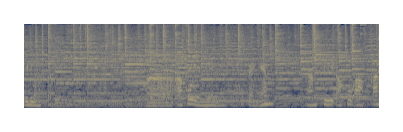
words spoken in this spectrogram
dia bilang seperti ini. E, aku ingin aku pengen nanti aku akan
